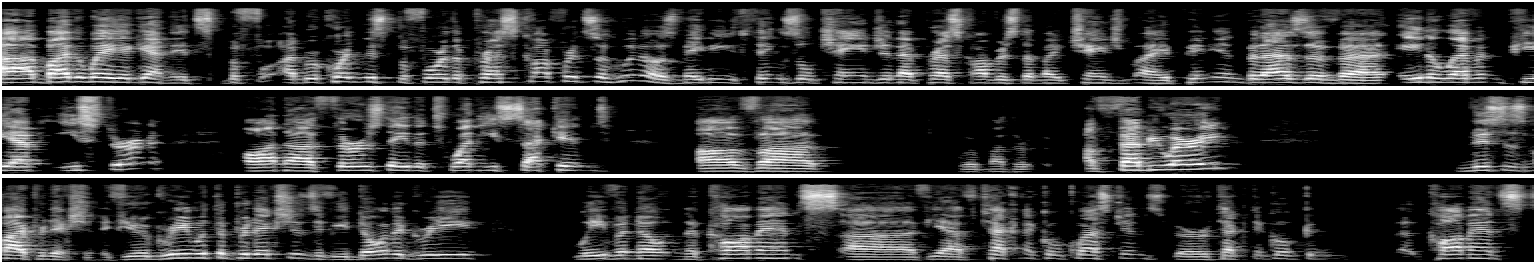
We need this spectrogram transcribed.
Uh, by the way, again, it's before I'm recording this before the press conference, so who knows? Maybe things will change in that press conference that might change my opinion. But as of uh, 8 11 p.m. Eastern on uh, Thursday, the 22nd of uh, of February, this is my prediction. If you agree with the predictions, if you don't agree, leave a note in the comments. Uh, if you have technical questions or technical con- uh, comments,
